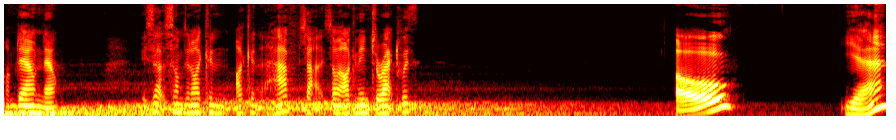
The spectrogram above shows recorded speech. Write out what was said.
I'm down now. Is that something I can I can have? Is that something I can interact with? Oh. Yeah.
